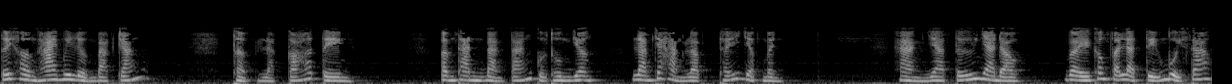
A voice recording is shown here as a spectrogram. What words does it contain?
tới hơn 20 lượng bạc trắng. Thật là có tiền. Âm thanh bàn tán của thôn dân làm cho hàng lập thấy giật mình. Hàng gia tứ nhà đầu, vậy không phải là tiểu mùi sao?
